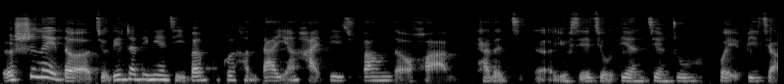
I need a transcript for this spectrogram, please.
呃，室内的酒店占地面积一般不会很大，沿海地方的话。它的呃有些酒店建筑会比较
